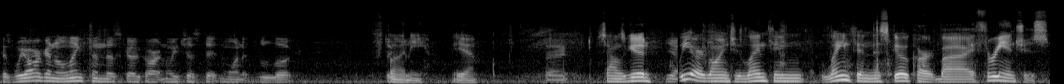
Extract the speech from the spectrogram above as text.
Because we are going to lengthen this go-kart, and we just didn't want it to look stupid. Funny, yeah. So Sounds good. Yeah. We are going to lengthen lengthen this go kart by three inches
